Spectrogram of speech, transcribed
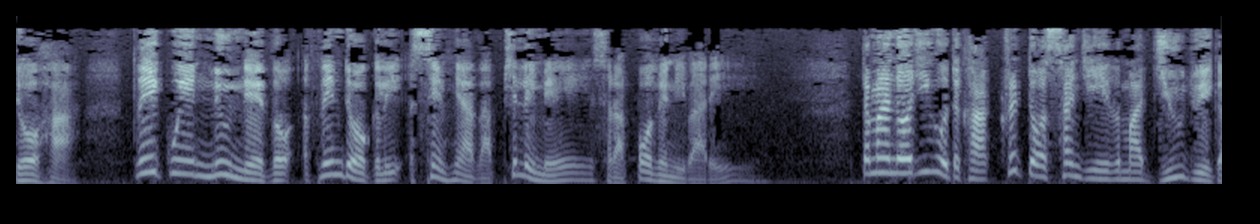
တော်ဟာသေးကွေးနုနယ်သောအသင်းတော်ကလေးအဆင့်မျှသာဖြစ်လိမ့်မယ်ဆိုတာပေါ်လွင်နေပါလေ။တမန်တော်ကြီးကိုတခါခရစ်တော်ဆန့်ကျင်ရေးသမားဂျူးတွေက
